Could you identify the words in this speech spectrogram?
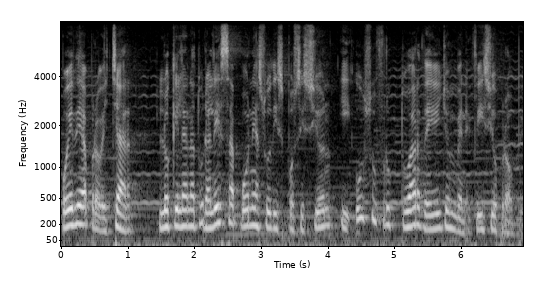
puede aprovechar lo que la naturaleza pone a su disposición y usufructuar de ello en beneficio propio.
